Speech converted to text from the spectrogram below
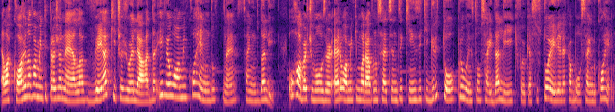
Ela corre novamente para a janela, vê a Kitty ajoelhada e vê o homem correndo, né, saindo dali. O Robert Moser era o homem que morava no 715 e que gritou para o Winston sair dali, que foi o que assustou ele, e ele acabou saindo correndo.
